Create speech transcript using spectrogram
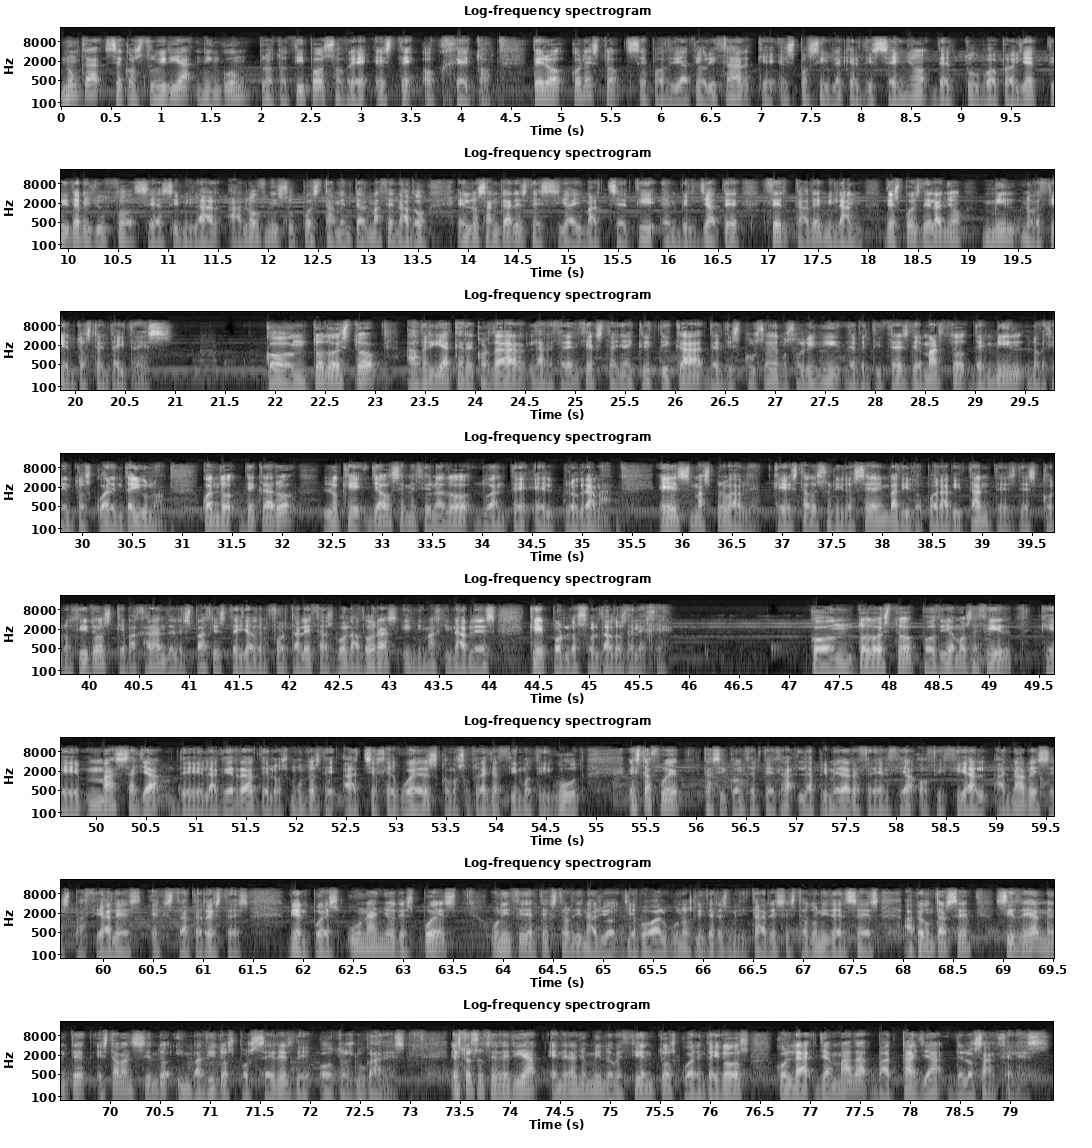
Nunca se construiría ningún prototipo sobre este objeto, pero con esto se podría teorizar que es posible que el diseño del tubo proyectil de Belluzo sea similar al ovni supuestamente almacenado en los hangares de Siai Marchetti en Virgiate, cerca de Milán, después del año 1933. Con todo esto, habría que recordar la referencia extraña y críptica del discurso de Mussolini del 23 de marzo de 1941, cuando declaró lo que ya os he mencionado durante el programa. Es más probable que Estados Unidos sea invadido por habitantes desconocidos que bajarán del espacio estrellado en fortalezas voladoras inimaginables que por los soldados del eje. Con todo esto podríamos decir que más allá de la guerra de los mundos de H.G. Wells, como subraya Timothy Good, esta fue casi con certeza la primera referencia oficial a naves espaciales extraterrestres. Bien, pues un año después, un incidente extraordinario llevó a algunos líderes militares estadounidenses a preguntarse si realmente estaban siendo invadidos por seres de otros lugares. Esto sucedería en el año 1942 con la llamada Batalla de Los Ángeles.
